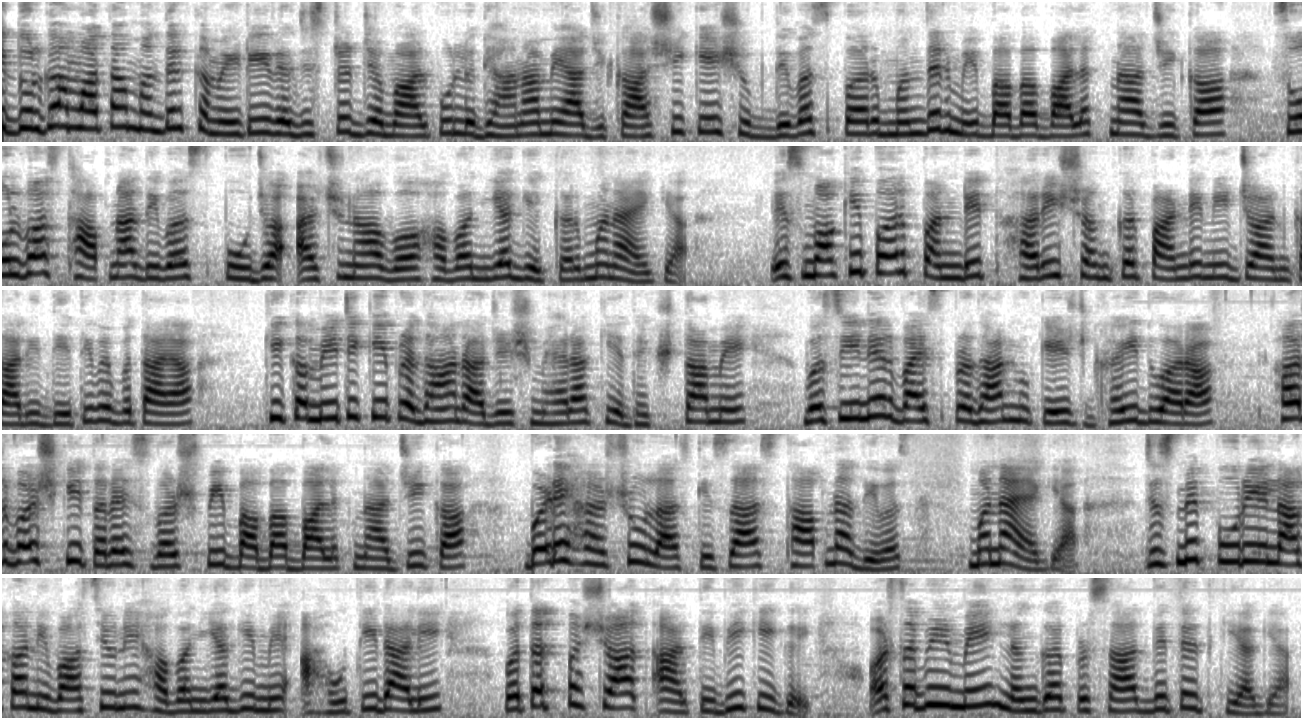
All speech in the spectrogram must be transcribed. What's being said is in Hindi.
श्री दुर्गा माता मंदिर कमेटी रजिस्टर्ड जमालपुर, लुधियाना में आज एकादशी के शुभ दिवस पर मंदिर में बाबा बालकनाथ जी का सोलवा स्थापना दिवस, पूजा अर्चना व हवन यज्ञ कर मनाया गया। इस मौके पर पंडित हरिशंकर पांडे ने जानकारी देते हुए बताया कि कमेटी के प्रधान राजेश मेहरा की अध्यक्षता में व सीनियर वाइस प्रधान मुकेश घई द्वारा हर वर्ष की तरह इस वर्ष भी बाबा बालकनाथ जी का बड़े हर्षोल्लास के साथ स्थापना दिवस मनाया गया। जिसमें पूरे इलाका निवासियों ने हवन यज्ञ में आहुति डाली व तत्पश्चात आरती भी की गई और सभी में लंगर प्रसाद वितरित किया गया।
